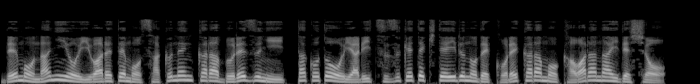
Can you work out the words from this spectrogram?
でも何を言われても昨年からブレずに言ったことをやり続けてきているのでこれからも変わらないでしょう。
